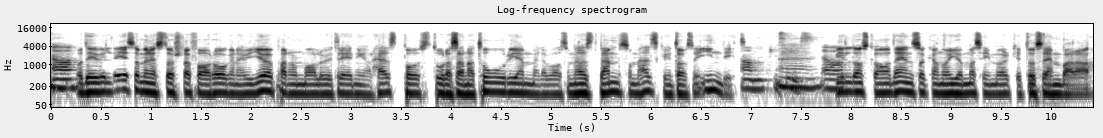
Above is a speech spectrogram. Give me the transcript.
Ja. Och det är väl det som är den största farhågan när vi gör paranormala utredningar, helst på stora sanatorium eller vad som helst. Vem som helst kan ju ta sig in dit. ja. Mm. Ja. Vill de skada en så kan de gömma sig i mörkret och sen bara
